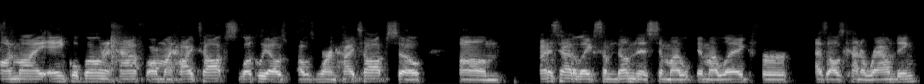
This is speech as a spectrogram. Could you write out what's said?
on my ankle bone and half on my high tops. Luckily, I was I was wearing high tops, so um, I just had like some numbness in my in my leg for as I was kind of rounding,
